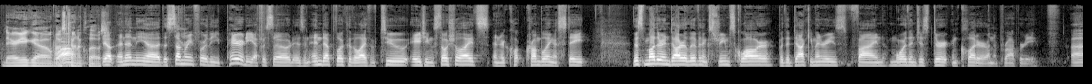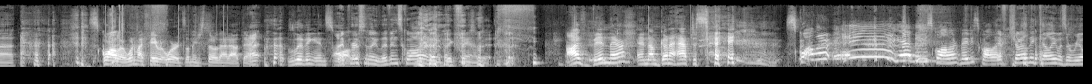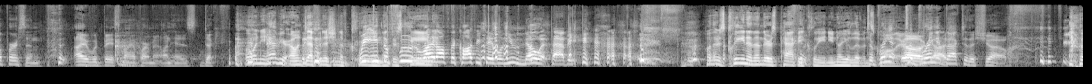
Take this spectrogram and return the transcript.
there you go. I was kind of close. Yep, and then the uh, the summary for the parody episode is an in-depth look at the life of two aging socialites and their cl- crumbling estate. This mother and daughter live in extreme squalor, but the documentaries find more than just dirt and clutter on the property. Uh, Squalor, one of my favorite words. Let me just throw that out there. Living in squalor. I personally live in squalor, and I'm a big fan of it. I've been there, and I'm gonna have to say, squalor. eh, yeah, maybe squalor, maybe squalor. If Charlie Kelly was a real person, I would base my apartment on his. Dec- Well, when you have your own definition of clean, we clean, eat the like there's food clean, right off the coffee table, and you know it, Pappy. When there's clean and then there's pappy clean, you know you live in to bring squalor. it to Oh, bring gosh. it back to the show.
